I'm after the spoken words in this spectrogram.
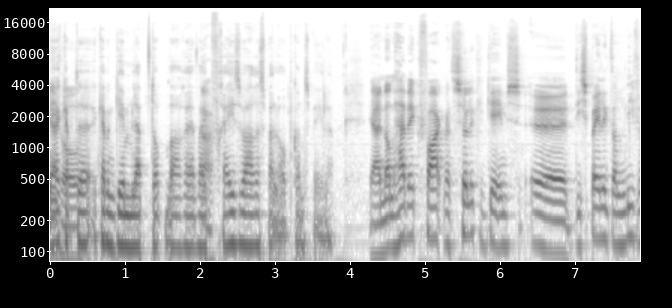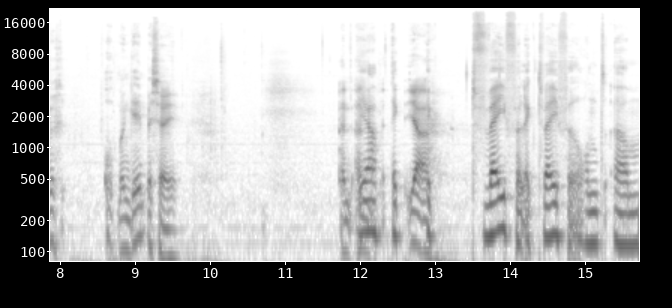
Ja, ik heb, de, ik heb een game laptop waar, eh, waar Ah. ik vrij zware spellen op kan spelen. Ja, en dan heb ik vaak met zulke games... eh, die speel ik dan liever op mijn game PC. En, en, ja, ik ja. ik- twijfel, ik twijfel. Want ehm,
